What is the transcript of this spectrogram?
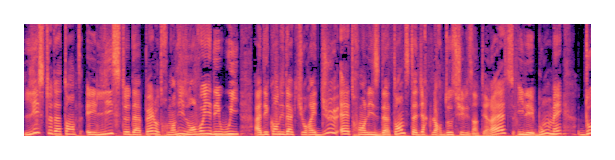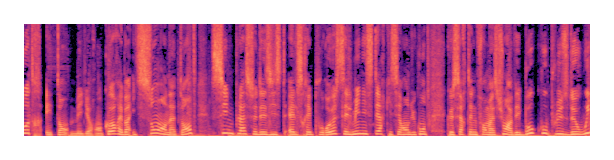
liste d'attente et liste d'appel. Autrement dit, ils ont envoyé des oui à des candidats qui auraient dû être en liste d'attente, c'est-à-dire que leur dossier les intéresse, il est bon, mais d'autres étant meilleurs encore, eh ben ils sont en attente. Si une place se désiste, elle serait pour eux. C'est le ministère qui s'est rendu compte que certaines formations avaient beaucoup plus de oui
